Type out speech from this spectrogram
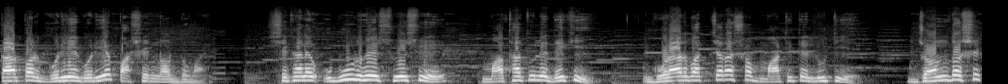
তারপর গড়িয়ে গড়িয়ে পাশের নর্দমায়। সেখানে উবুর হয়ে শুয়ে শুয়ে মাথা তুলে দেখি গোড়ার বাচ্চারা সব মাটিতে লুটিয়ে জন দশেক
